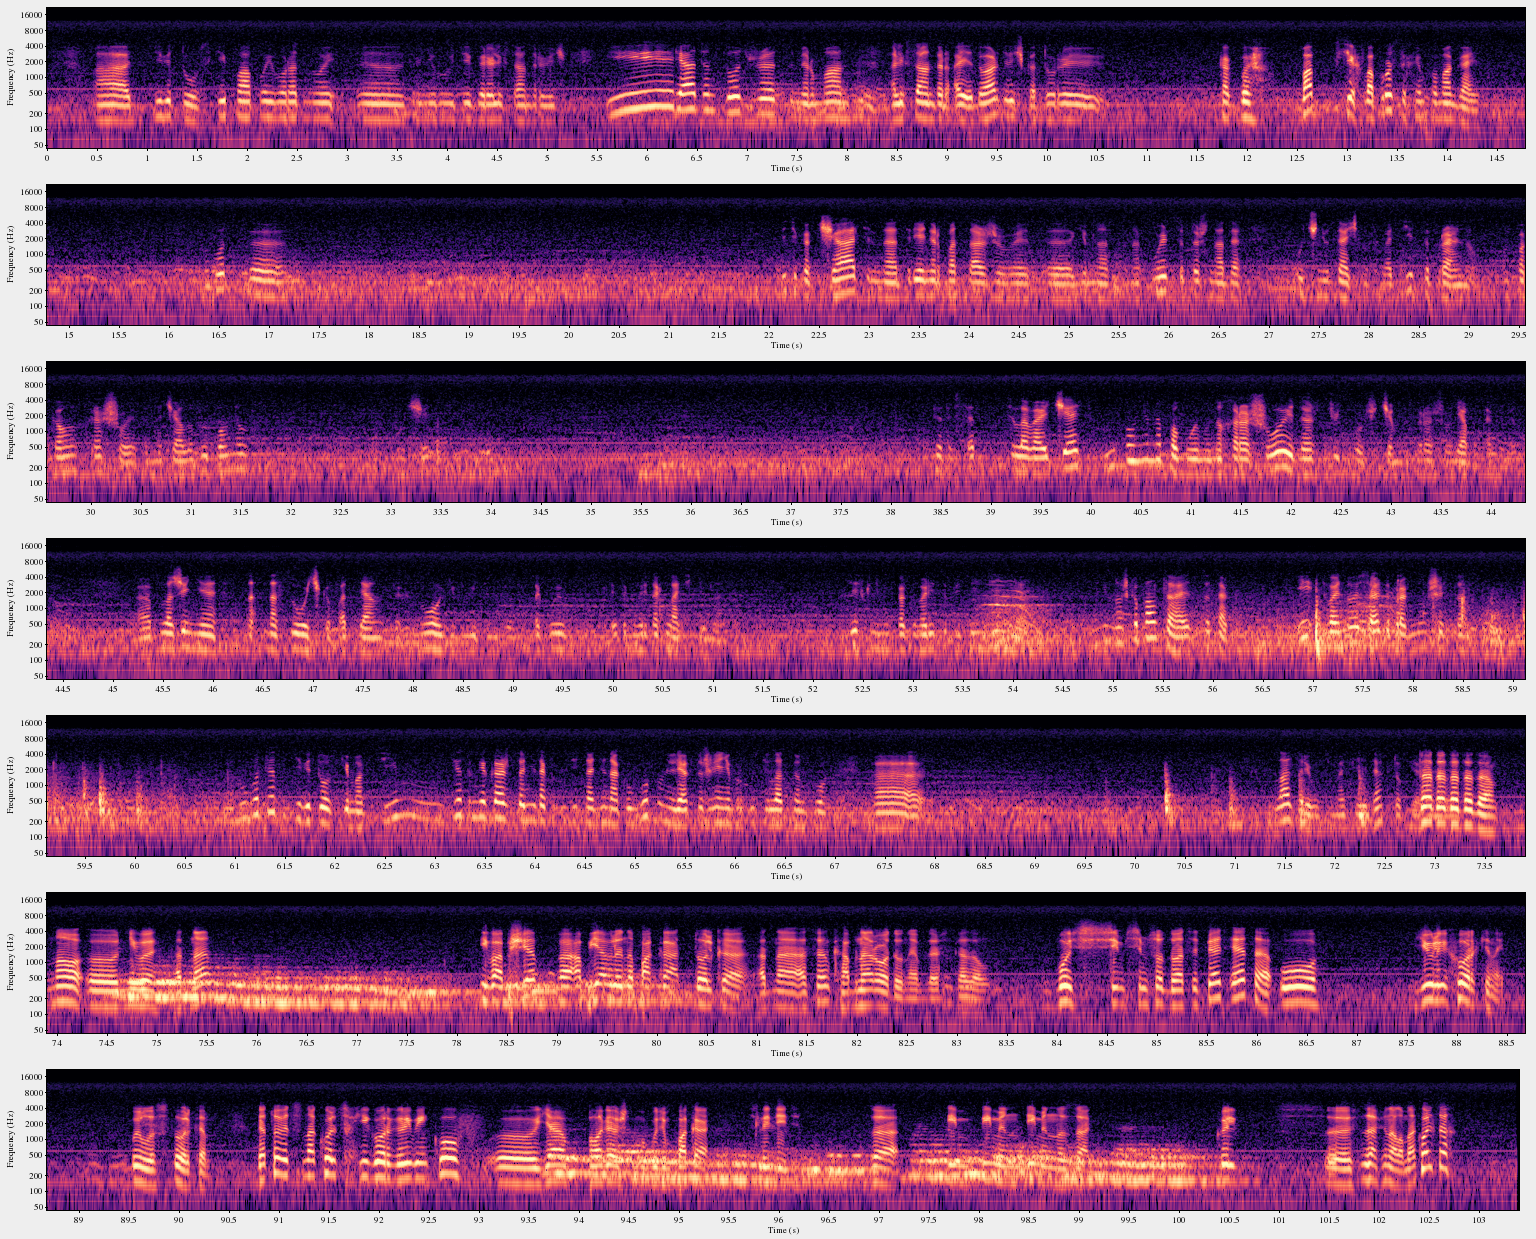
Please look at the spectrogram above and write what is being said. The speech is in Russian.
А, Девитовский, папа его родной, э, тренирует Игорь Александрович. И рядом тот же Цимерман Александр Эдуардович, который как бы во всех вопросах им помогает. Вот э, Видите, как тщательно тренер подсаживает э, гимнаста на кольца, потому что надо очень удачно схватиться правильно. Вот пока он хорошо это начало выполнил. Очень. Вот эта вся силовая часть выполнена, по-моему, на хорошо и даже чуть больше, чем на хорошо, я бы так сказала. Положение носочков оттянутых, ноги вытянуты. Такое, это говорит о классике у нас. Здесь к нему, как говорится, претензий нет. Ну, немножко болтается так. И двойное сальто, прогнувшись станком. Ну, вот это Девитовский Максим. Где-то, мне кажется, они так приблизительно одинаково выполнили. Я, к сожалению, пропустила оценку э, Лазарева Тимофея, да? Кто да, да, да, да, да. Но э, не вы одна. И вообще а, объявлена пока только одна оценка, обнародованная, я бы даже сказал. 8725 это у Юлии Хоркиной было столько. Готовится на кольцах Егор Гребеньков. Э, я полагаю, что мы будем пока следить за им, именно, именно за, коль, э, за финалом на кольцах.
